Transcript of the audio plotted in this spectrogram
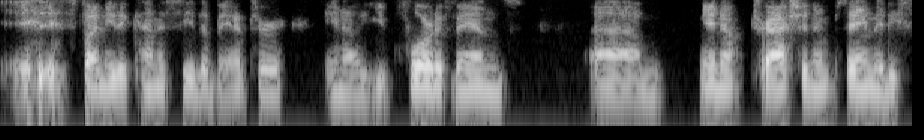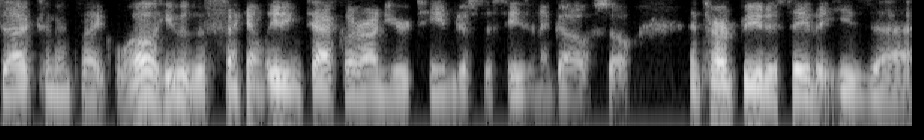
it is funny to kind of see the banter. You know, you Florida fans, um, you know, trashing him, saying that he sucks, and it's like, well, he was the second leading tackler on your team just a season ago. So it's hard for you to say that he's uh,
